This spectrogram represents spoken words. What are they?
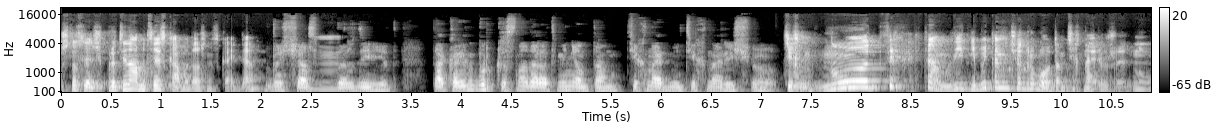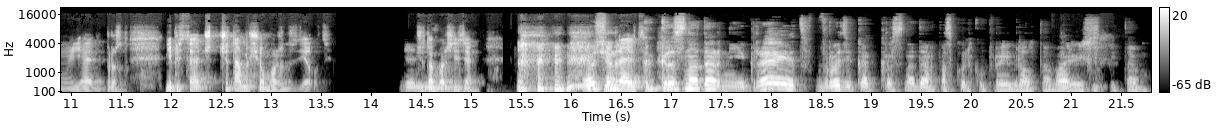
Что следующее? Про Динамо ЦСКА мы должны сказать, да? Да сейчас, mm. подожди. Это... Так, Оренбург, Краснодар отменен, там технарь, не технарь еще. Тех... Ну, там, вид, не будет там ничего другого, там технарь уже. Ну, я просто не представляю, что там еще можно сделать. Я что там больше нельзя? В общем, Мне нравится. Краснодар не играет. Вроде как Краснодар, поскольку проиграл товарищ, и там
